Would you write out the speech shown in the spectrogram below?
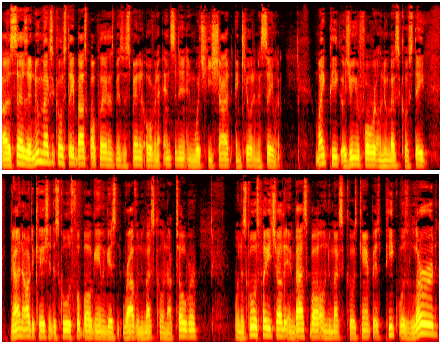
Uh, it says a New Mexico State basketball player has been suspended over an incident in which he shot and killed an assailant. Mike Peake, a junior forward on New Mexico State, got an altercation at the school's football game against rival New Mexico in October. When the schools played each other in basketball on New Mexico's campus, Peake was lured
